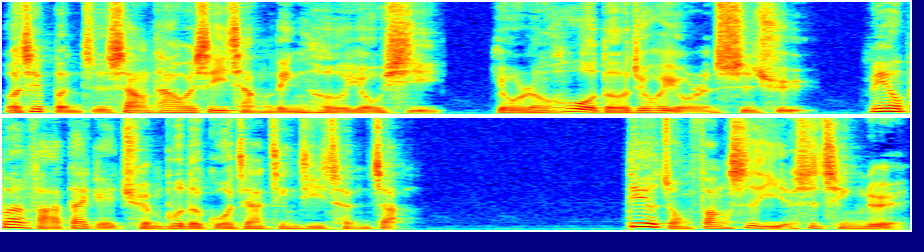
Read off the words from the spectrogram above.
而且本质上，它会是一场零和游戏，有人获得就会有人失去，没有办法带给全部的国家经济成长。第二种方式也是侵略，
